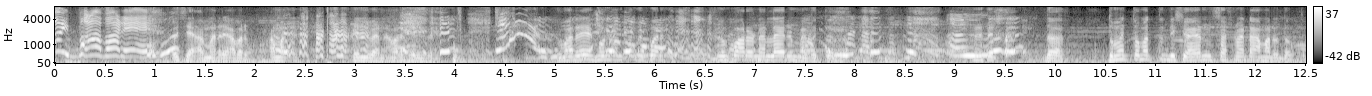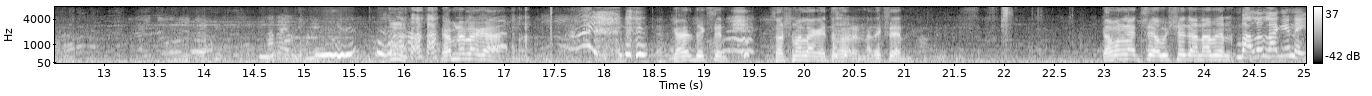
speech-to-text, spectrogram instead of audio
ওই বাবা রে বুঝছে আমার আবার আমার খেলবেন আমার খেলবেন। তোমারে এখন তুমি পর তুমি পর না লাইর মা করতে দাও তোমার তোমার তো দিছো এখন চশমাটা আমারও দাও। কেমনে লাগা? গাছ দেখছেন চশমা লাগাইতে পারেন না দেখছেন? কেমন লাগছে অবশ্যই জানাবেন। ভালো লাগে নাই।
